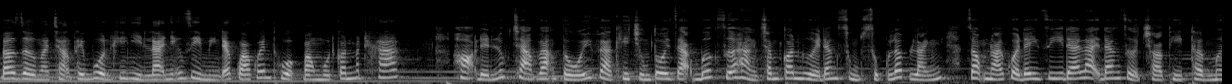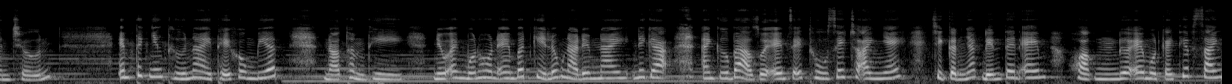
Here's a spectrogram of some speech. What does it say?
Bao giờ mà chẳng thấy buồn khi nhìn lại những gì mình đã quá quen thuộc bằng một con mắt khác. Họ đến lúc chạm vạng tối và khi chúng tôi dạo bước giữa hàng trăm con người đang sùng sục lấp lánh, giọng nói của Daisy đã lại đang giở trò thì thầm mơn trớn. Em thích những thứ này thế không biết Nó thầm thì Nếu anh muốn hôn em bất kỳ lúc nào đêm nay Nick ạ Anh cứ bảo rồi em sẽ thu xếp cho anh nhé Chỉ cần nhắc đến tên em Hoặc đưa em một cái thiếp xanh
